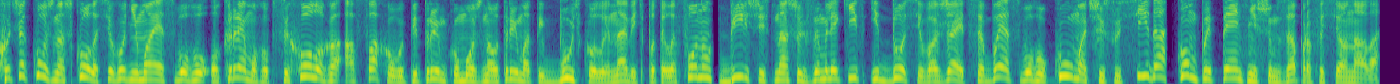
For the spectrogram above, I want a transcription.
Хоча кожна школа сьогодні має свого окремого психолога, а фахову підтримку можна отримати будь-коли, навіть по телефону, більшість наших земляків і досі вважають себе, свого кума чи сусіда компетентнішим за професіонала.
